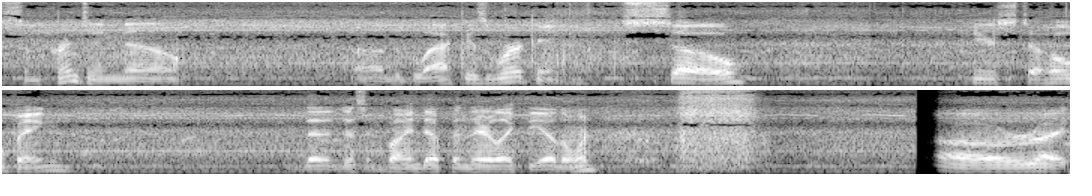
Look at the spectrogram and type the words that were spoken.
some printing now. Uh, the black is working. So, here's to hoping that it doesn't bind up in there like the other one. Alright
